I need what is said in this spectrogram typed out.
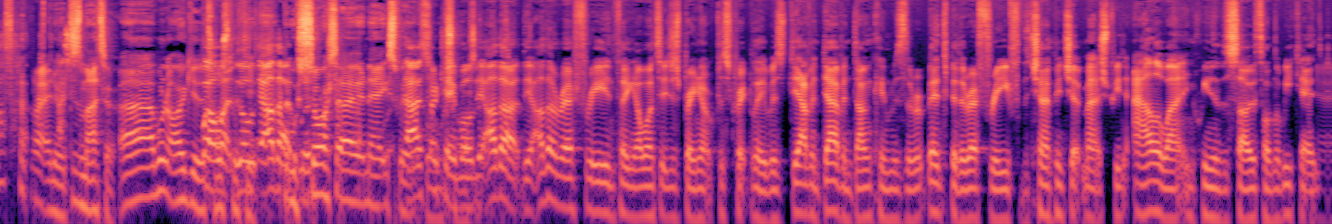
I thought right, anyway, it doesn't matter. Uh, I won't argue the well, toss with the. Other, we'll sort it out next week. That's okay. Well, the other the other refereeing thing I wanted to just bring up just quickly was Gavin Gavin Duncan was the, meant to be the referee for the championship match between Alloa and Queen of the South on the weekend. Yeah.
